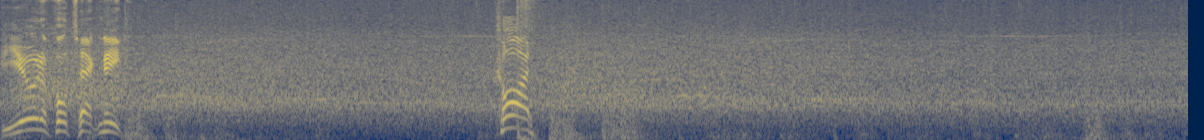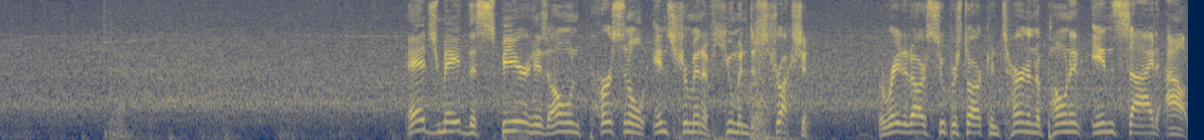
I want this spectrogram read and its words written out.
Beautiful technique. Caught. Edge made the spear his own personal instrument of human destruction. The rated R superstar can turn an opponent inside out.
